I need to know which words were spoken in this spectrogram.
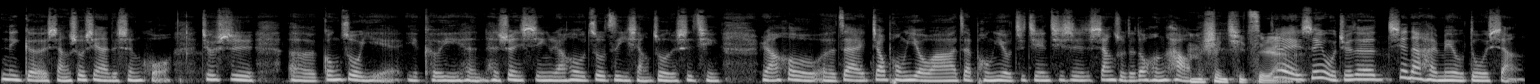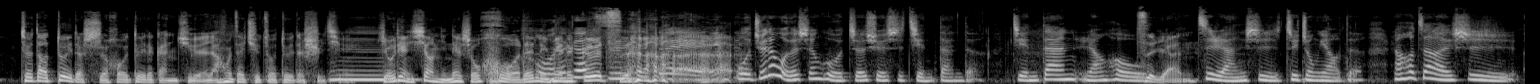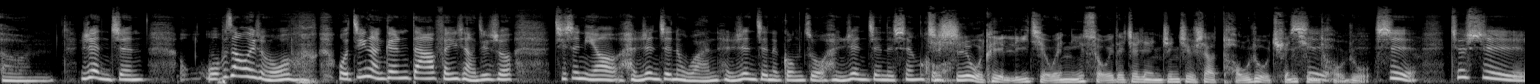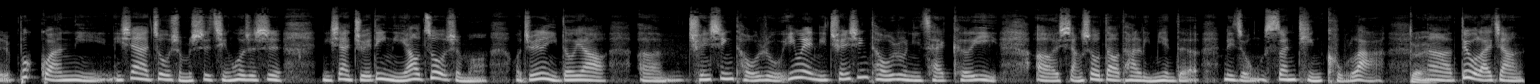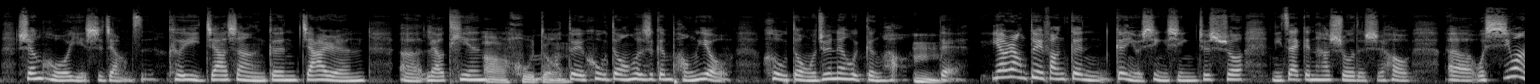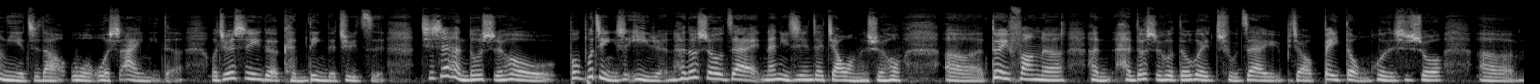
那个享受现在的生活，就是呃工作也也可以很很顺心，然后做自己想做的事情，然后呃在交朋友啊，在朋友之间其实相处的都很好，嗯，顺其自然。对，所以我觉得现在还没有多想。就到对的时候，对的感觉，然后再去做对的事情，嗯有点像你那首《火的》里面我的歌词。对，我觉得我的生活哲学是简单的，简单，然后自然自然是最重要的，然后再来是嗯、认真。我不知道为什么我 我经常跟大家分享，就是说，其实你要很认真的玩，很认真的工作，很认真的生活。其实我可以理解为你所谓的这认真，就是要投入，全情投入。是，就是不管你你现在做什么事情，或者是你现在决定你要做什么，我觉得你都要嗯、全心投入，因为你全心投入，你才可以呃享受到它里面的那种酸甜苦辣。对，那对我来讲，生活也是这样子，可以加上跟家人呃聊天啊，互动，啊对互动，或者是跟朋友互动，我觉得那样会更好。嗯，对，要让对方更更有信心，就是说你在跟他说的时候，呃，我希望你也知道我我是爱你的，我觉得是一个肯定的句子。其实很多时候不不仅是艺人，很多时候在男女之间在交往的时候，呃，对方呢很很多时候都会处在比较被动，或者是说呃。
